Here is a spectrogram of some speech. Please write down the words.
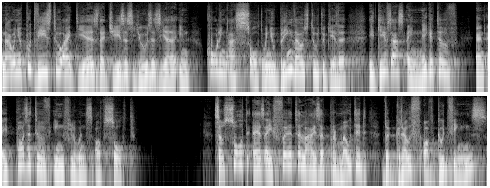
Now, when you put these two ideas that Jesus uses here in calling us salt, when you bring those two together, it gives us a negative and a positive influence of salt. So, salt as a fertilizer promoted the growth of good things,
